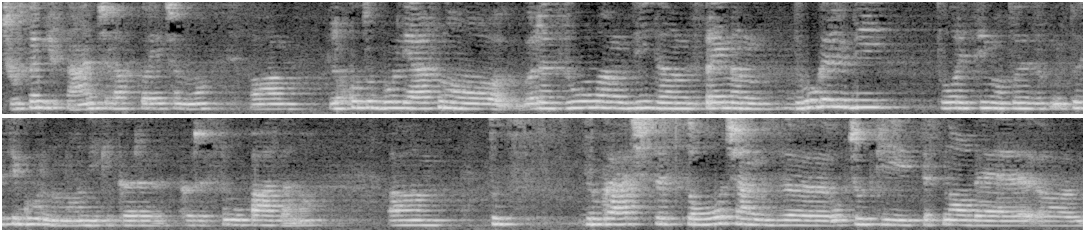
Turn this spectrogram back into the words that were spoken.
čustvenih stanj, če lahko rečemo. Um, lahko tudi bolj jasno razumem, vidim, sprejemam druge ljudi. To, recimo, to, je, to je sigurno no, nekaj, kar, kar sem opazila. No. Um, tudi drugače se soočam z občutki tesnobe, uh,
